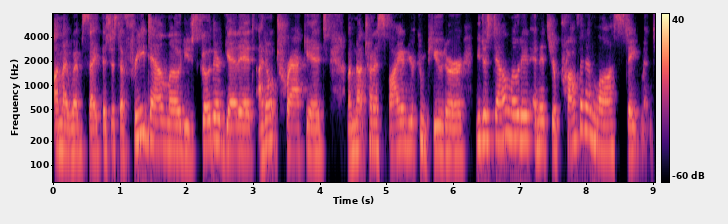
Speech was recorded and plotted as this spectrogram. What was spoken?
on my website that's just a free download. You just go there, get it. I don't track it. I'm not trying to spy on your computer. You just download it and it's your profit and loss statement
